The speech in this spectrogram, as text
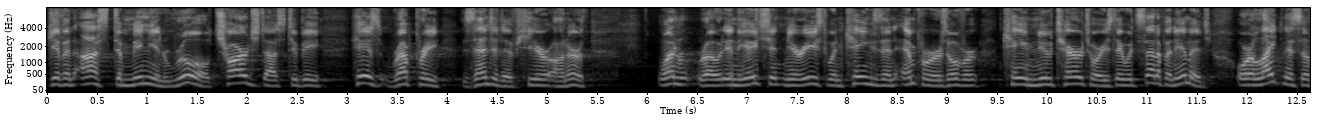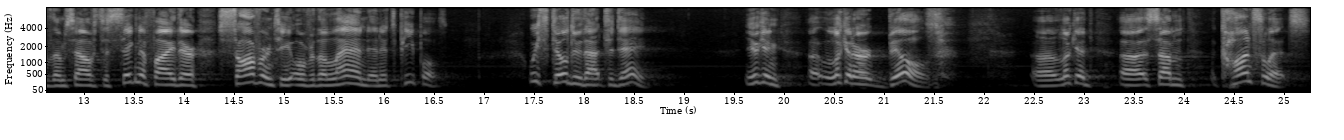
given us dominion, rule, charged us to be his representative here on earth. One wrote In the ancient Near East, when kings and emperors overcame new territories, they would set up an image or a likeness of themselves to signify their sovereignty over the land and its peoples. We still do that today. You can uh, look at our bills, uh, look at uh, some consulates.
